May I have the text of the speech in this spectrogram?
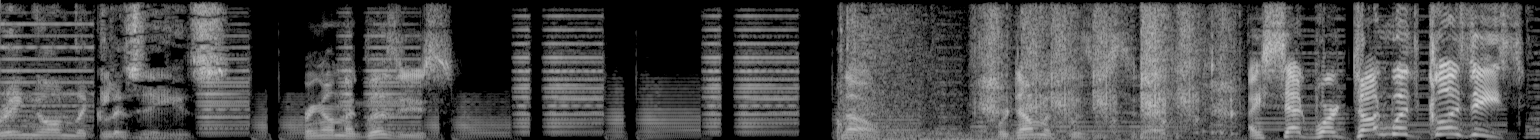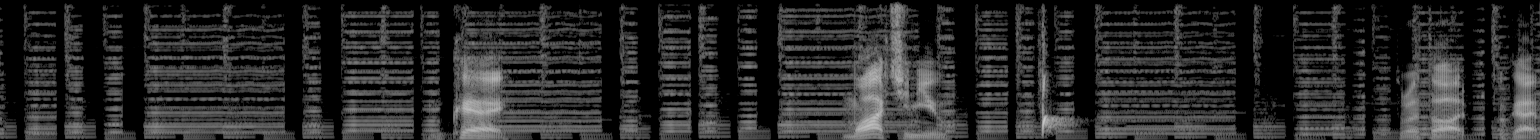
bring on the glizzies. Bring on the glizzies. No, we're done with glizzies today. I said we're done with glizzies! Okay. I'm watching you. That's what I thought. Okay.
